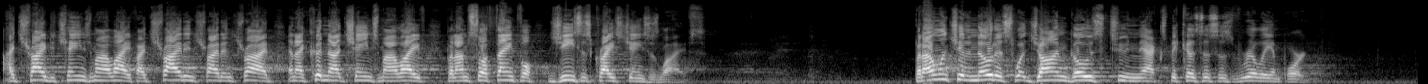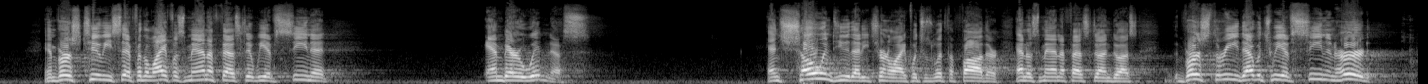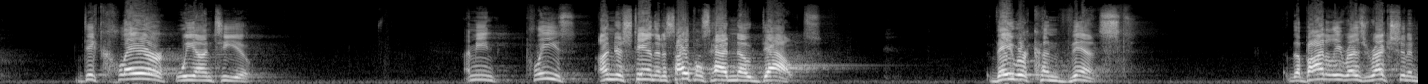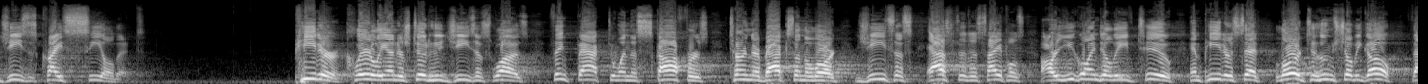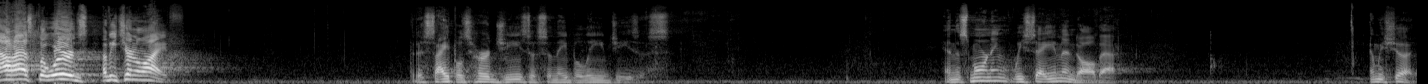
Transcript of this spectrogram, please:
I tried to change my life. I tried and tried and tried, and I could not change my life, but I'm so thankful Jesus Christ changes lives. But I want you to notice what John goes to next because this is really important. In verse 2, he said, For the life was manifested, we have seen it and bear witness. And show unto you that eternal life which was with the Father and was manifested unto us. Verse 3 That which we have seen and heard, declare we unto you. I mean, please understand the disciples had no doubt. They were convinced. The bodily resurrection of Jesus Christ sealed it. Peter clearly understood who Jesus was. Think back to when the scoffers turned their backs on the Lord. Jesus asked the disciples, Are you going to leave too? And Peter said, Lord, to whom shall we go? Thou hast the words of eternal life. The disciples heard Jesus and they believed Jesus. And this morning we say amen to all that. And we should.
